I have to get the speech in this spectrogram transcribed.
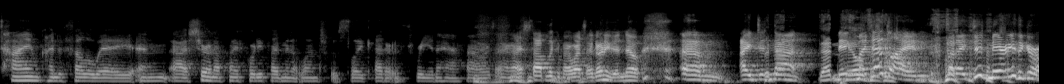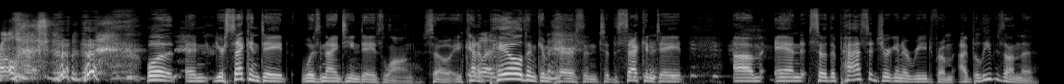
time kind of fell away. And uh, sure enough, my 45 minute lunch was like, I don't know, three and a half hours. I, I stopped looking at my watch. I don't even know. Um, I did not make my deadline, but I did marry the girl. well, and your second date was 19 days long. So it kind it of paled in comparison to the second date. Um, and so the passage you're going to read from, I believe, is on the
